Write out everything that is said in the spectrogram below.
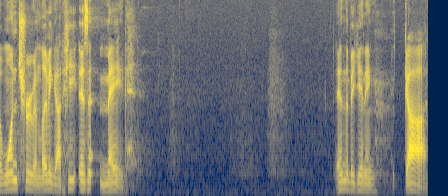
the one true and living God, He isn't made. In the beginning, God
